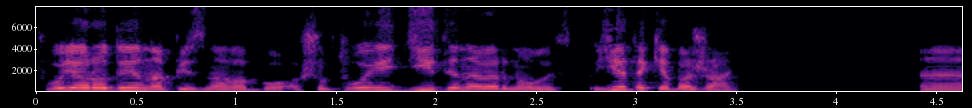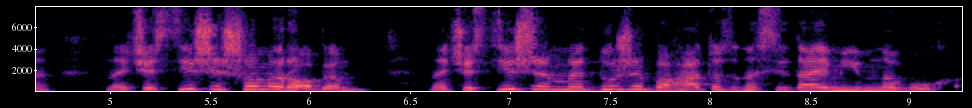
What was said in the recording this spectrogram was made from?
твоя родина пізнала Бога, щоб твої діти навернулись. Є таке бажання. Е, найчастіше, що ми робимо? Найчастіше ми дуже багато насідаємо їм на вуха.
